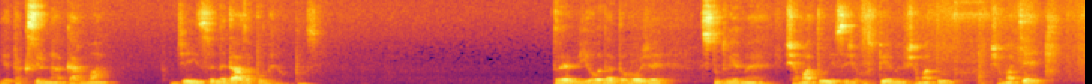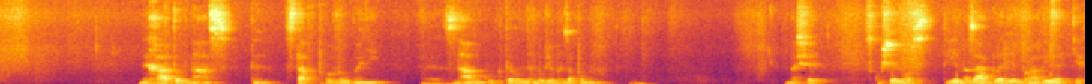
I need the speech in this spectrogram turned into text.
je tak silná karma, že ji se nedá zapomenout. Prostě. To je výhoda toho, že studujeme šamatu, jestliže uspějeme v šamatu, v šamatě, nechá to v nás ten stav prohloubení eh, známku, kterou nemůžeme zapomenout naše zkušenost je na základě právě těch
